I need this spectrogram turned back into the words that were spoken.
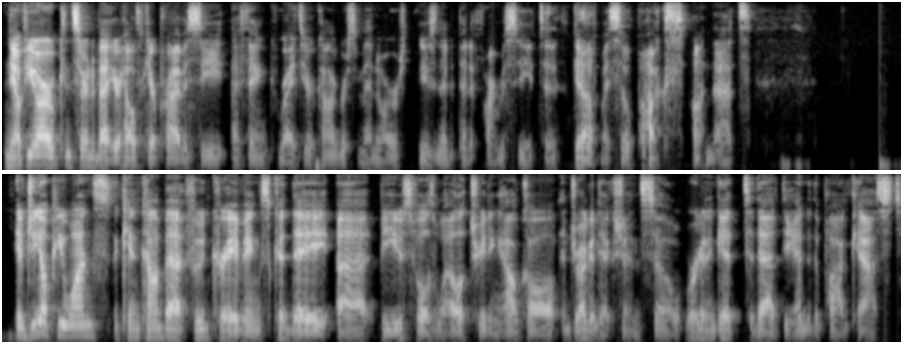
you know if you are concerned about your healthcare privacy i think write to your congressman or use an independent pharmacy to get off my soapbox on that if GLP ones can combat food cravings, could they uh, be useful as well at treating alcohol and drug addiction? So we're going to get to that at the end of the podcast.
